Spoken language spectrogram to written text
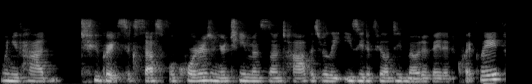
when you've had two great successful quarters and your team is on top, it's really easy to feel demotivated quickly.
